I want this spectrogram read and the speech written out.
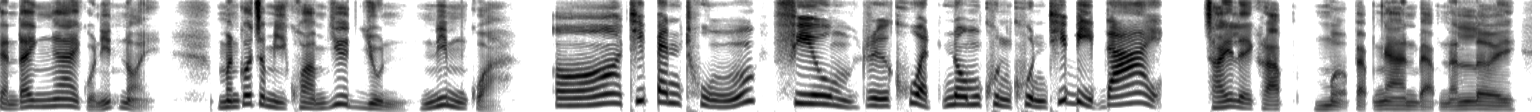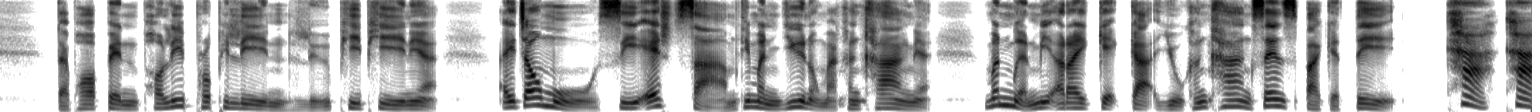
กันได้ง่ายกว่านิดหน่อย มันก็จะมีความยืดหยุ่นนิ่มกว่า อ๋อ ที่เป็นถุง ฟิล์มหรือขวดนมขุ่นๆ ที่บีบได้ ใช้เลยครับ เหมาะแบบงานแบบนั้นเลย แต่พอเป็นพอลีโพรพิลีนหรือ PP เนี่ย ไอ้เจ้าหมู่ CH3 ที่มันยื่นออกมาข้างๆ เนี่ย มันเหมือนมีอะไรเกะกะอยู่ข้างๆ เส้นสปาเกตตี้ค่ะค่ะ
